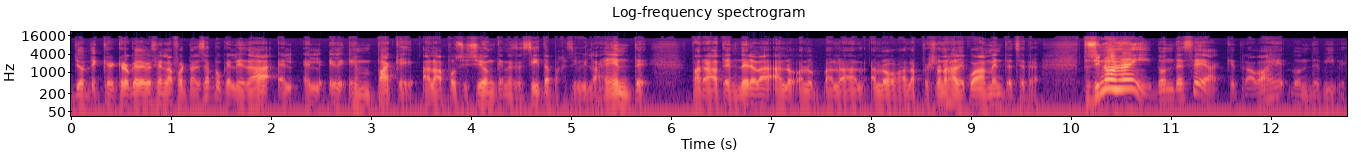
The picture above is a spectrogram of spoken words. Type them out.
yo creo que debe ser en la fortaleza porque le da el, el, empaque a la posición que necesita para recibir la gente, para atender a, a, a, las personas adecuadamente, etcétera. Pero si no es ahí, donde sea, que trabaje donde vive.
